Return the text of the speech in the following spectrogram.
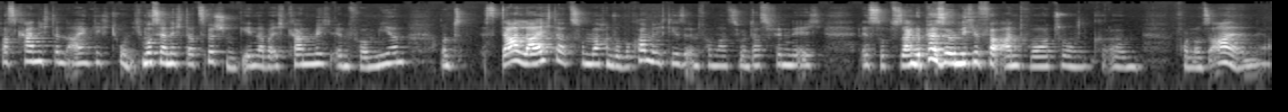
was kann ich denn eigentlich tun. Ich muss ja nicht dazwischen gehen, aber ich kann mich informieren und es da leichter zu machen, wo bekomme ich diese Information, das finde ich, ist sozusagen eine persönliche Verantwortung ähm, von uns allen. Ja.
